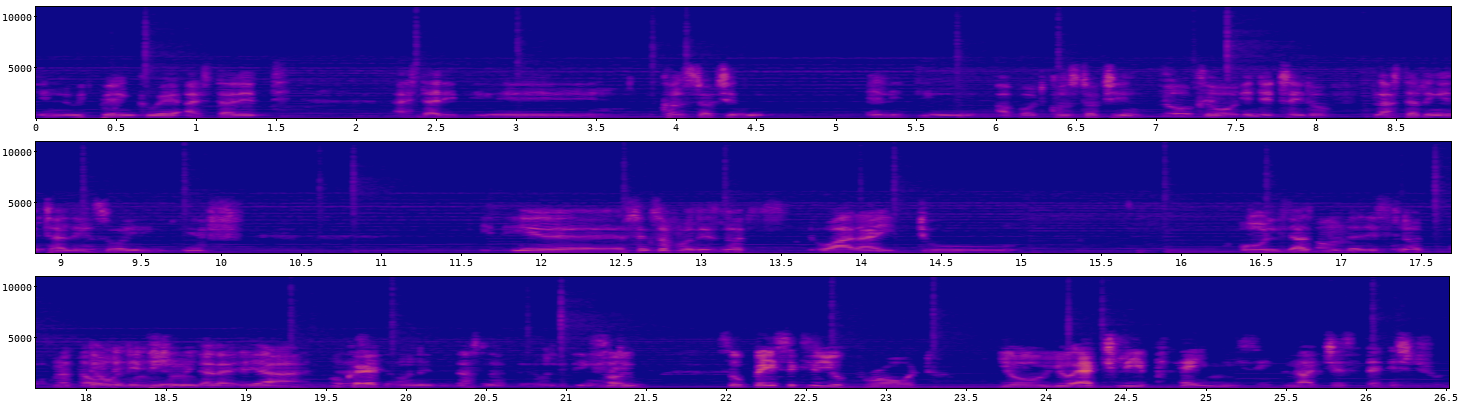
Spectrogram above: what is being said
in Witbank, where I studied. I studied uh, construction, anything about construction. Okay. So in the trade of plastering and tiling. So if uh, saxophone is not what I do only. That's Only. that- it's not, Not the, the, only, only thing that I yeah. Okay. The only that's not the only thing I So do. so basically you're broad. You you actually play music, not just the instrument.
